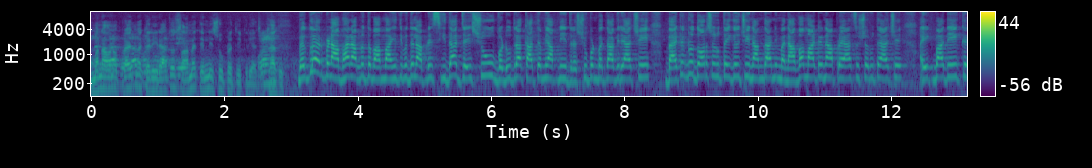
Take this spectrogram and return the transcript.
મનાવવાનો પ્રયત્ન કરી રહ્યા છો સામે તેમની શું પ્રતિક્રિયા છે? ખ્યાતિ. બિલકુલ અર્પણ આભાર આપનો તમામ માહિતી બદલ. આપણે સીધા જઈશું. વડોદરા ખાતે અમે આપની દ્રશ્યો પણ બતાવી રહ્યા છે બેઠકનો દોર શરૂ થઈ ગયો છે. ઇનામદારને મનાવવા માટેના પ્રયાસો શરૂ થયા છે. એક બાદ એક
